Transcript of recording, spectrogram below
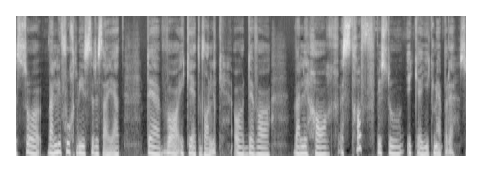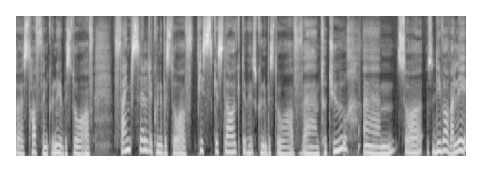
så veldig fort viste det seg at det var ikke et valg, og det var veldig hard straff hvis du ikke gikk med på det. Så straffen kunne jo bestå av fengsel, det kunne bestå av piskeslag, det kunne bestå av eh, tortur. Um, så, så, de var veldig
